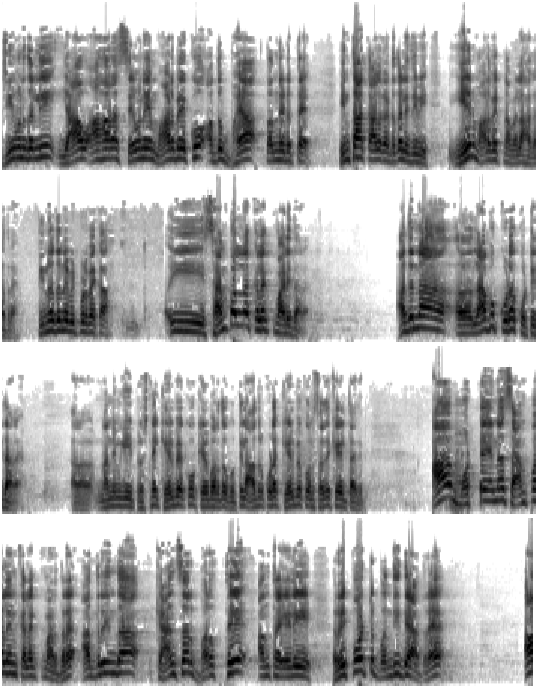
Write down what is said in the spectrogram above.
ಜೀವನದಲ್ಲಿ ಯಾವ ಆಹಾರ ಸೇವನೆ ಮಾಡಬೇಕು ಅದು ಭಯ ತಂದಿಡುತ್ತೆ. ಇಂಥ ಕಾಲಘಟ್ಟದಲ್ಲಿ ಇದ್ದೀವಿ ಏನು ಮಾಡ್ಬೇಕು ನಾವೆಲ್ಲ ಹಾಗಾದ್ರೆ? ತಿನ್ನೋದನ್ನೇ ಬಿಟ್ಬಿಡ್ಬೇಕಾ? ಈ ಸ್ಯಾಂಪಲ್ನ ಕಲೆಕ್ಟ್ ಮಾಡಿದ್ದಾರೆ. ಅದನ್ನ ಲ್ಯಾಬ್ ಕೂಡ ಕೊಟ್ಟಿದ್ದಾರೆ. ನಾನು ನಿಮಗೆ ಈ ಪ್ರಶ್ನೆ ಕೇಳಬೇಕು, ಕೇಳಬಾರ್ದು ಗೊತ್ತಿಲ್ಲ, ಆದ್ರೂ ಕೂಡ ಕೇಳಬೇಕು ಅನ್ಸೋದೇ ಕೇಳ್ತಾ ಇದ್ದೀನಿ ಆ ಮೊಟ್ಟೆಯನ್ನ ಸ್ಯಾಂಪಲ್ ಏನು ಕಲೆಕ್ಟ್ ಮಾಡಿದ್ರೆ, ಅದರಿಂದ ಕ್ಯಾನ್ಸರ್ ಬರುತ್ತೆ ಅಂತ ಹೇಳಿ ರಿಪೋರ್ಟ್ ಬಂದಿದ್ದೆ ಆದ್ರೆ, ಆ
